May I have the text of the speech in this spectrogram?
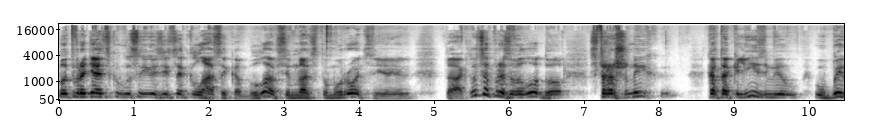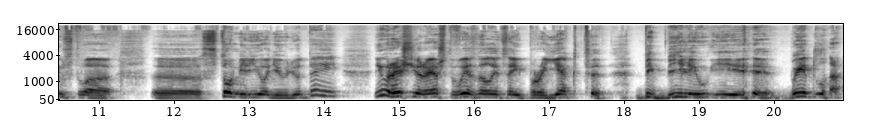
От в Радянському Союзі це класика була в 17-му році. Так, ну це призвело до страшних катаклізмів, убивства е, 100 мільйонів людей. І, врешті-решт, визнали цей проєкт дебілів і бидла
